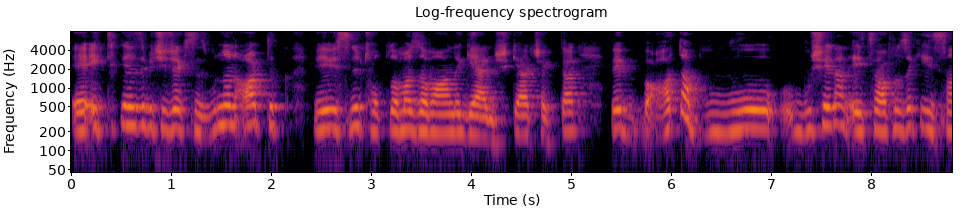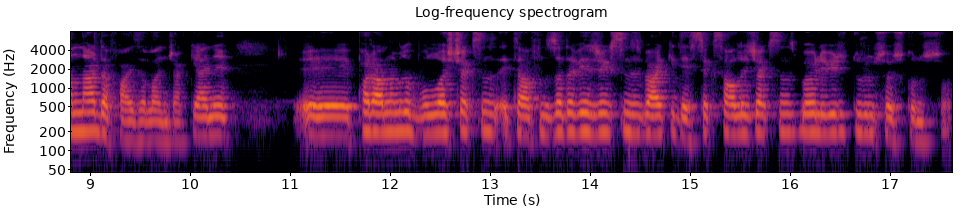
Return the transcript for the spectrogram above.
E, ektiklerinizi biçeceksiniz. Bunların artık meyvesini toplama zamanı gelmiş gerçekten. Ve hatta bu, bu şeyden etrafınızdaki insanlar da faydalanacak. Yani e, para anlamında bulaşacaksınız, etrafınıza da vereceksiniz, belki destek sağlayacaksınız. Böyle bir durum söz konusu.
